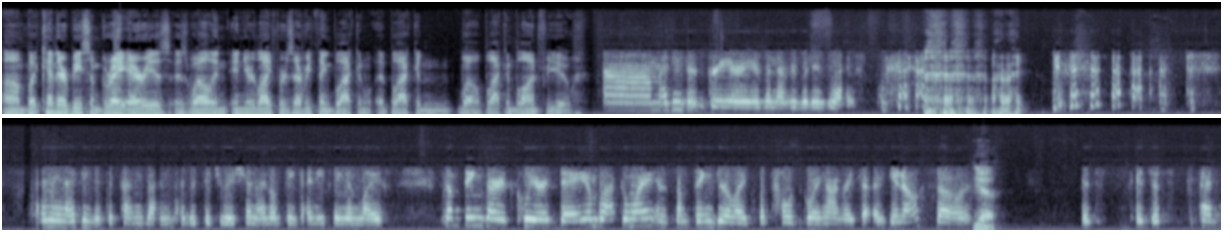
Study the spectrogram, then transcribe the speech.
Um, but can there be some gray areas as well in, in your life, or is everything black and uh, black and well black and blonde for you? Um, I think there's gray areas in everybody's life. All right. I mean, I think it depends on every situation. I don't think anything in life. Some things are as clear as day in black and white, and some things you're like, what the hell is going on right there? You know? So Yeah. it's it just depends.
